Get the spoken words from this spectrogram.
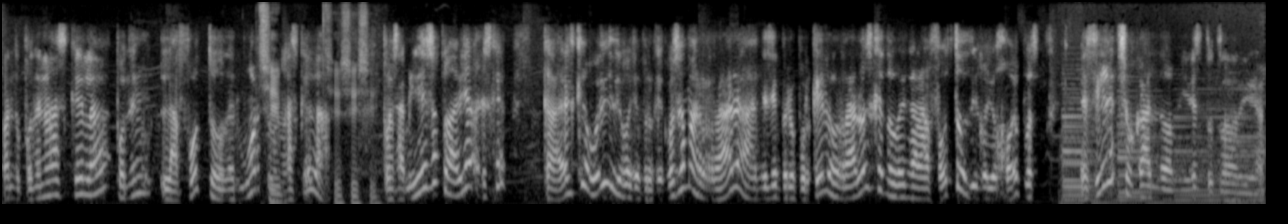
cuando ponen la esquela, ponen la foto del muerto Sí, en la esquela. sí, sí, sí. Pues a mí eso todavía, es que cada vez que voy digo yo, pero qué cosa más rara. Me dice, pero ¿por qué? Lo raro es que no venga la foto. Digo yo, joder, pues me sigue chocando a mí esto todavía.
